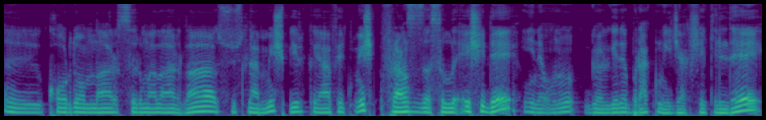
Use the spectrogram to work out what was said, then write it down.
e, kordonlar, sırmalarla süslenmiş bir kıyafetmiş. Fransız asıllı eşi de yine onu gölgede bırakmayacak şekilde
